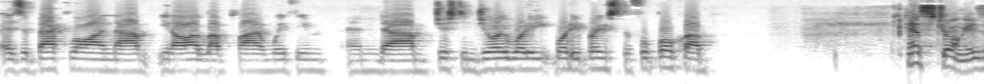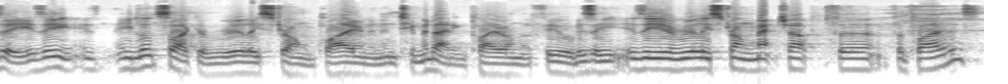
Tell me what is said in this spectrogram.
as a backline, um, you know, I love playing with him and um, just enjoy what he what he brings to the football club. How strong is he? Is he? Is, he looks like a really strong player and an intimidating player on the field. Is he? Is he a really strong matchup for, for players?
